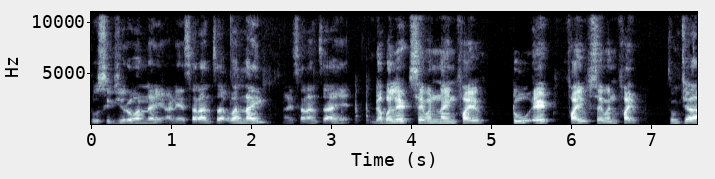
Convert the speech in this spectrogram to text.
two six zero one nine आणि सरांचा वन नाईन आणि सरांचा आहे double eight seven nine five two eight five seven five तुमच्या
